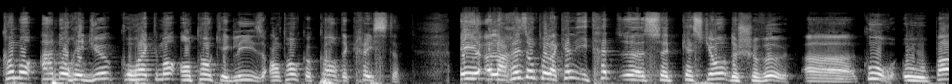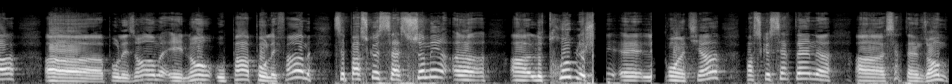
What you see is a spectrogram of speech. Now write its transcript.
comment adorer Dieu correctement en tant qu'église, en tant que corps de Christ? Et la raison pour laquelle il traite euh, cette question de cheveux euh, courts ou pas euh, pour les hommes et longs ou pas pour les femmes, c'est parce que ça semait le trouble chez les Corinthiens, parce que certains hommes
